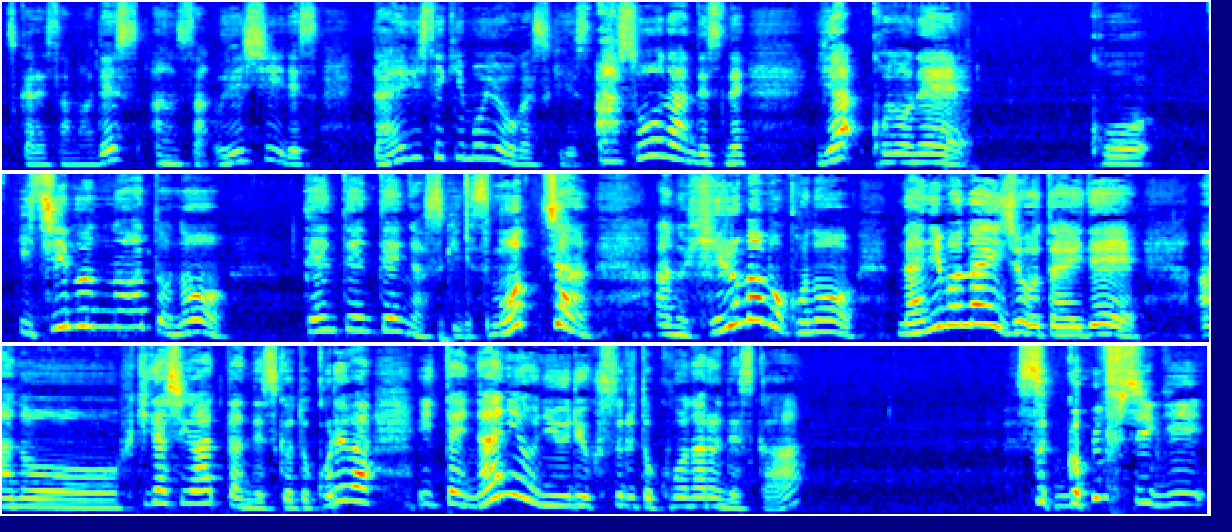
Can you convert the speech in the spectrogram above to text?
お疲れ様です。アンさん、嬉しいです。大理石模様が好きです。あ、そうなんですね。いや、このね、こう一文の後の点々点が好きです。もっちゃん、あの、昼間もこの何もない状態で、あの、吹き出しがあったんですけど、これは一体何を入力するとこうなるんですか？すっごい不思議。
